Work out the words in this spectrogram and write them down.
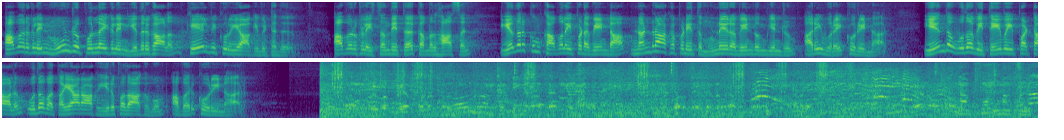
அவர்களின் மூன்று பிள்ளைகளின் எதிர்காலம் கேள்விக்குறியாகிவிட்டது. அவர்களை சந்தித்த கமல்ஹாசன் எதற்கும் கவலைப்பட வேண்டாம் நன்றாக படித்து முன்னேற வேண்டும் என்றும் அறிவுரை கூறினார். எந்த உதவி தேவைப்பட்டாலும் உதவ தயாராக இருப்பதாகவும் அவர் கூறினார். விபத்து ஏற்படுத்துறது நீங்கள் தான் கொஞ்சம்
